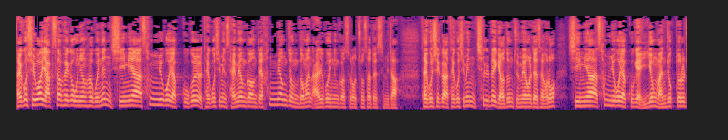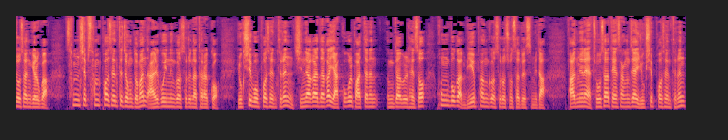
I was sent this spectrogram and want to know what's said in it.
대구시와 약사회가 운영하고 있는 시미아 365 약국을 대구 시민 3명 가운데 1명 정도만 알고 있는 것으로 조사됐습니다. 대구시가 대구 시민 782명을 대상으로 시미아 365 약국의 이용 만족도를 조사한 결과 33% 정도만 알고 있는 것으로 나타났고 65%는 지나가다가 약국을 봤다는 응답을 해서 홍보가 미흡한 것으로 조사됐습니다. 반면에 조사 대상자의 60%는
